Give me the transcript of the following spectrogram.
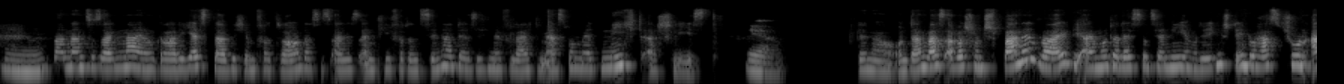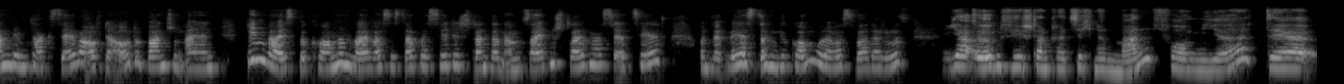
mhm. sondern zu sagen, nein, und gerade jetzt bleibe ich im Vertrauen, dass es alles einen tieferen Sinn hat, der sich mir vielleicht im ersten Moment nicht erschließt. Ja. Genau. Und dann war es aber schon spannend, weil die Allmutter lässt uns ja nie im Regen stehen. Du hast schon an dem Tag selber auf der Autobahn schon einen Hinweis bekommen, weil was ist da passiert ist, stand dann am Seitenstreifen, hast du erzählt. Und wer, wer ist dann gekommen oder was war da los? Ja, irgendwie stand plötzlich ein Mann vor mir, der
